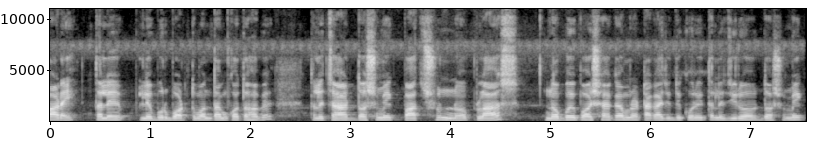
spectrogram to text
বাড়ে, তাহলে লেবুর বর্তমান দাম কত হবে? তাহলে চার দশমিক পাঁচ শূন্য প্লাস নব্বই পয়সাকে আমরা টাকা যদি করি, তাহলে জিরো দশমিক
